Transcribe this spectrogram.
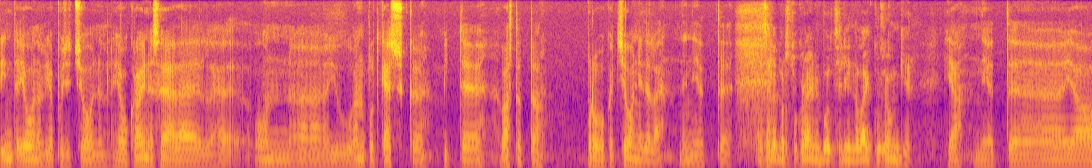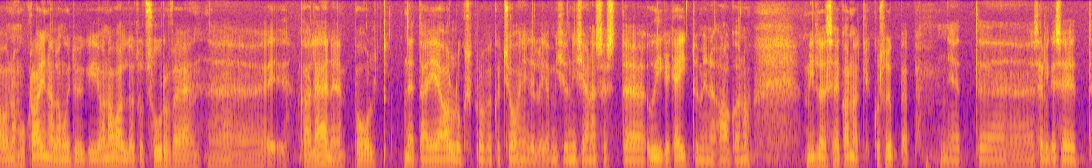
rindejoonel ja positsioonil ja Ukraina sõjaväele on ju antud käsk mitte vastata provokatsioonidele, nii et. sellepärast Ukraina poolt selline vaikus ongi jah, nii et äh, ja noh, Ukrainale muidugi on avaldatud surve äh, ka lääne poolt, et ta ei alluks provokatsioonidele ja mis on iseenesest äh, õige käitumine, aga noh. Millal see kannatlikkus lõpeb, nii et selge see, et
